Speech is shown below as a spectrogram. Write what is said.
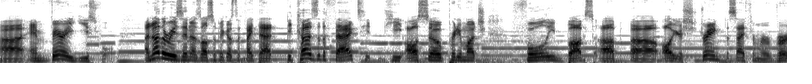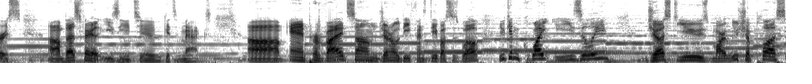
uh, and very useful. Another reason is also because the fact that because of the fact he also pretty much fully buffs up uh, all your strength aside from reverse, um, but that's fairly easy to get to max. Um, and provide some general defense debuffs as well. You can quite easily just use Marluxia Plus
